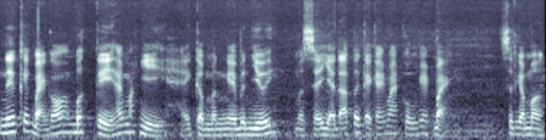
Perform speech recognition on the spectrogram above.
Nếu các bạn có bất kỳ thắc mắc gì, hãy comment ngay bên dưới. Mình sẽ giải đáp tất cả các thắc mắc của các bạn. Xin cảm ơn.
